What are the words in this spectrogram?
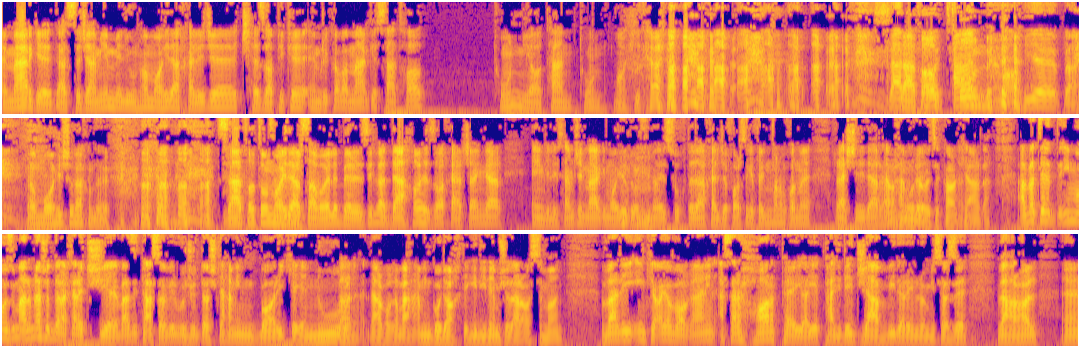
مرگ دست جمعی میلیون ها ماهی در خلیج چزاپیک امریکا و مرگ صدها تون یا تن؟ تون. ماهی. در صدها تن ماهی ماهیشو نخونده. صدها تون ماهی در سواحل برزیل و ده ها هزار خرچنگ در انگلیس. همچنین مرگ ماهی و های سوخته در خلیج فارس که فکر می‌کنم خانم رشیدی در همین, همین رابطه کار. کردن. البته این موضوع معلوم نشد بالاخره چیه. بعضی تصاویر وجود داشت که همین باریکه نور بله. در واقع و همین گداختگی دیده می‌شد در آسمان. ولی اینکه آیا واقعا این اثر هارپه یا یک پدیده جوی داره این رو می‌سازه؟ و هر حال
